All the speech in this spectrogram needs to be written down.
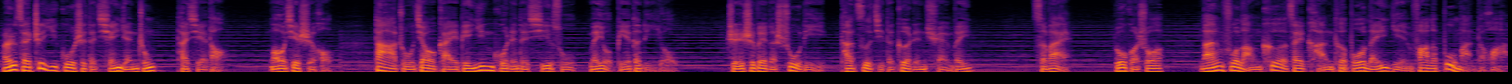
而在这一故事的前言中，他写道：“某些时候，大主教改变英国人的习俗没有别的理由，只是为了树立他自己的个人权威。此外，如果说兰弗朗克在坎特伯雷引发了不满的话，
